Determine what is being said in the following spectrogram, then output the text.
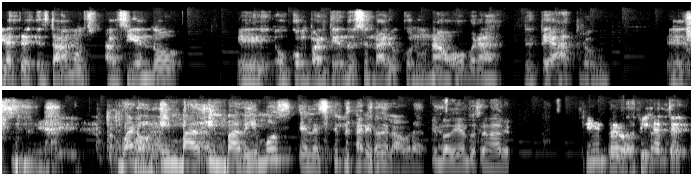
Fíjate, estábamos haciendo eh, o compartiendo escenario con una obra de teatro. Este, bueno, invadimos el escenario de la obra. Invadiendo escenario. Sí, pero fíjate,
